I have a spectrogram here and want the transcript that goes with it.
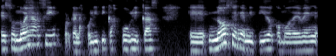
Eso no es así porque las políticas públicas no se han emitido como deben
